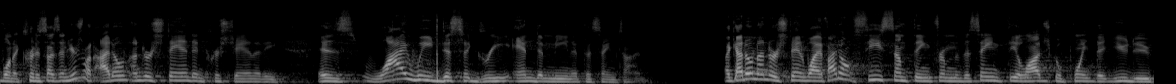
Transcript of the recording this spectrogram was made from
want to criticize. And here's what I don't understand in Christianity is why we disagree and demean at the same time. Like, I don't understand why, if I don't see something from the same theological point that you do,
